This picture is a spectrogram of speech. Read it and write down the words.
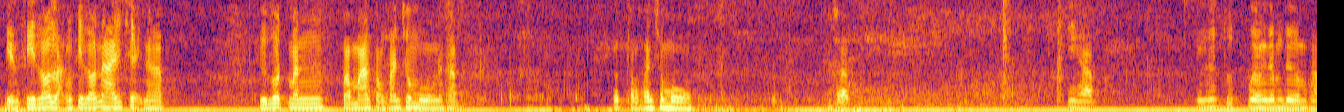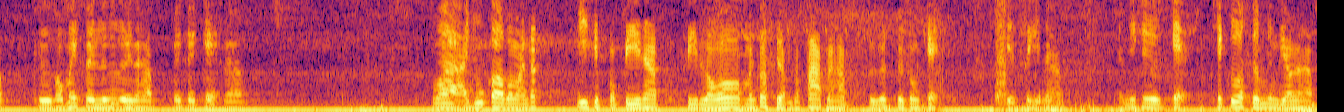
เปลี่ยนซีนล้อหลังซีนล้อหน้าเฉยๆนะครับ คือรถมันประมาณ 2,000 ชั่วโมงนะครับ รถ 2,000 ชั่วโมงนะครับ นี่ครับนี่คือจุดเฟืองเดิมๆครับ คือเขาไม่เคยลื้อเลยนะครับ ไม่เคยแกะนะครับ ว่าอายุก็ประมาณสักยี่สิบกว่าปีนะครับซีล้อมันก็เสื่อมสภาพนะครับ คือก็คือต้องแกะเปลี่ยนซีนะครับ อันนี้คือแกะเช็ครั่วซึมอย่างเดียวนะครับ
